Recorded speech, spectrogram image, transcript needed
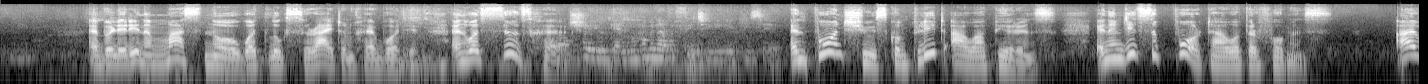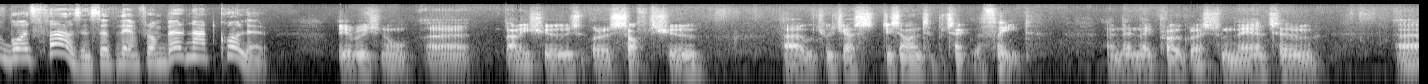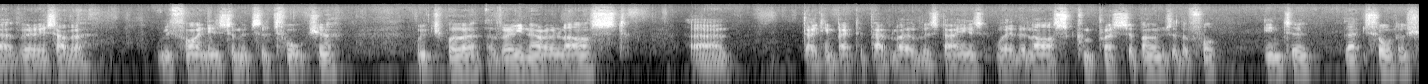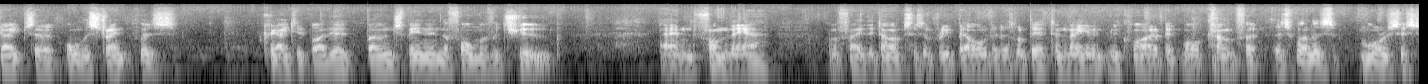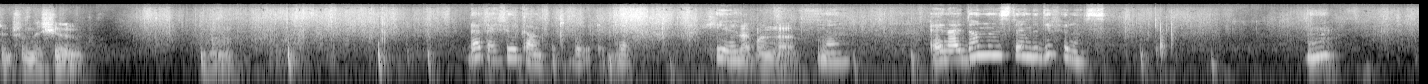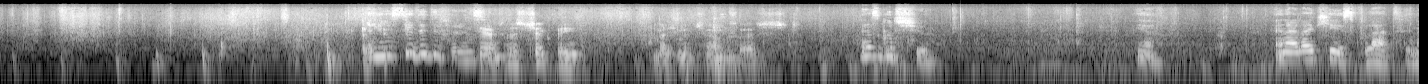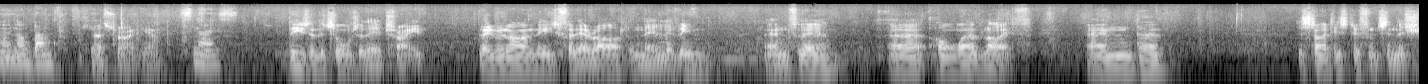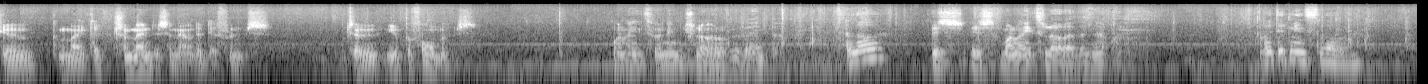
A ballerina must know what looks right on her body and what suits her. I'll show you again. We'll have another fitting and you can see it. And pointe shoes complete our appearance and indeed support our performance. I've bought thousands of them from Bernard Kohler. The original uh, ballet shoes were a soft shoe, uh, which were just designed to protect the feet. And then they progressed from there to uh, various other refined instruments of torture, which were a very narrow last, uh, dating back to Pavlova's days, where the last compressed the bones of the foot into that sort of shape so that all the strength was created by the bones being in the form of a tube. And from there, I'm afraid the dancers have rebelled a little bit and they require a bit more comfort as well as more assistance from the shoe. That I feel comfortable in. But here, That one, no. no. And I don't understand the difference. Hmm? Can you see the difference? Yeah, huh? let's check the measurements out first. That's good shoe. Yeah. And I like here it's flat, you know, no bump. Here. That's right, yeah. It's nice. These are the tools of their trade. they rely on these for their art and their living and for their uh, whole way of life. And uh, the slightest difference in the shoe can make a tremendous amount of difference to your performance. One eighth of an inch lower on the vent. Lower? This is one eighth lower than that one. What it means slower?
